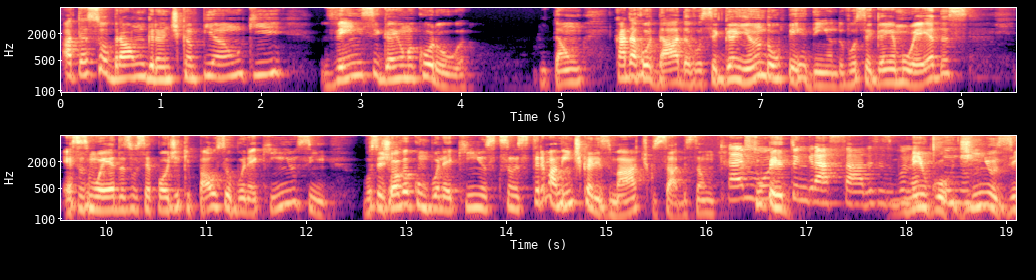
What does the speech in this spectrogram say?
até sobrar um grande campeão que vence e ganha uma coroa. Então, cada rodada, você ganhando ou perdendo, você ganha moedas. Essas moedas você pode equipar o seu bonequinho, assim. Você joga com bonequinhos que são extremamente carismáticos, sabe? São É super muito engraçado esses meio bonequinhos. gordinhos e,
